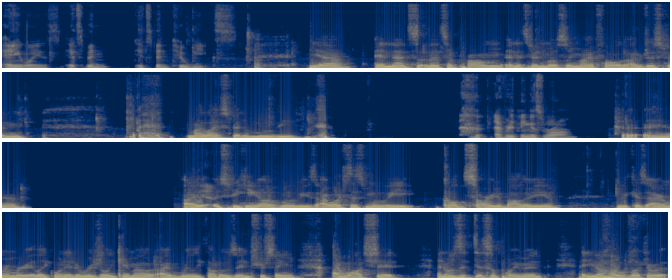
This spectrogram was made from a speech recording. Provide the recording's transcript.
Anyways, it's been it's been two weeks. Yeah, and that's that's a problem, and it's been mostly my fault. I've just been my life's been a movie. Everything is wrong. yeah. I Yeah. speaking of movies, I watched this movie called Sorry to Bother You because I remember it like when it originally came out, I really thought it was interesting. I watched it and it was a disappointment. And you know how much of a,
